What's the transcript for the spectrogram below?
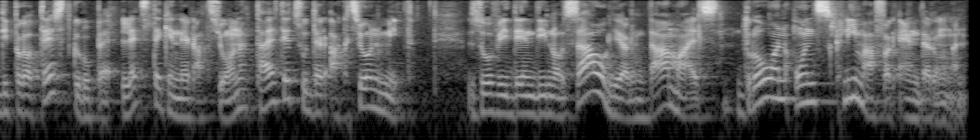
Die Protestgruppe Letzte Generation teilte zu der Aktion mit. So wie den Dinosauriern damals drohen uns Klimaveränderungen,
